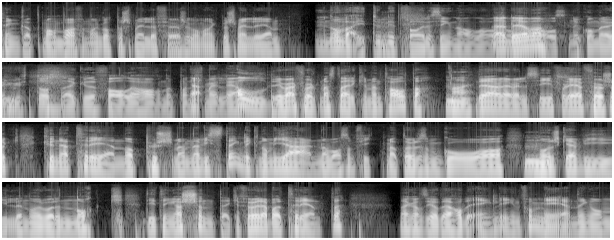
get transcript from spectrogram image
tenke at man bare fordi man har gått på smeller før, så går man ikke på smeller igjen. Men nå veit du litt faresignalet og Det er det, da. åssen du kommer deg ut. Også. Det er jo ikke så farlig å havne på en jeg smell igjen. Aldri vært følt meg sterkere mentalt, da. Nei. Det er det jeg vil si. Fordi Før så kunne jeg trene og pushe meg, men jeg visste egentlig ikke noe om hjernen og hva som fikk meg til å liksom gå, og Mm. når skal jeg hvile, når var det nok? De tinga skjønte jeg ikke før. Jeg bare trente. Men jeg kan si at jeg hadde egentlig ingen formening om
